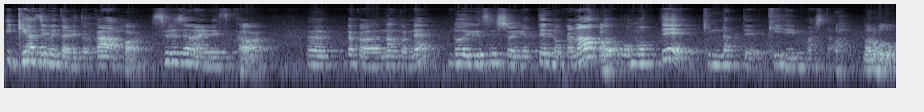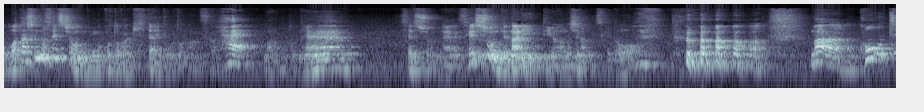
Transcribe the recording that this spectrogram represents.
生き始めたりとかはするじゃないですか、はうんだからなんかねどういうセッションやってんのかなと思って気になって聞いてみました。あなるほど。私のセッションのことが聞きたいってことなんですか？はい。なるほどね。セッションね。セッションって何っていう話なんですけど。まあコーチ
